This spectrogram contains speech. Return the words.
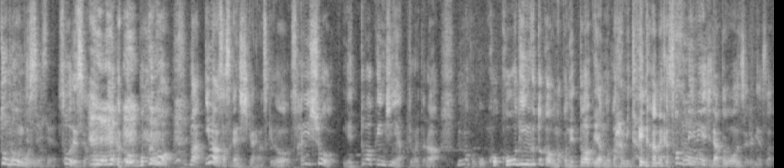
と思うんですよ。そうですよね。なんかこう僕も、まあ今はさすがに知識ありますけど、最初ネットワークエンジニアって言われたら、なんかこうココーディングとかをなんかネットワークやるのかなみたいな、なんかそんなイメージだと思うんですよね、皆さん。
